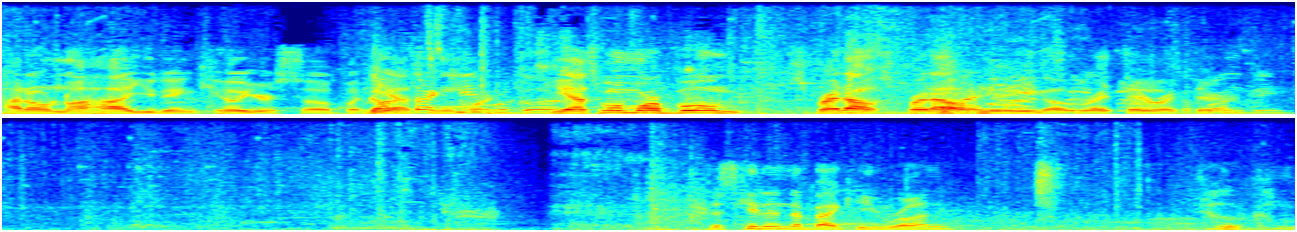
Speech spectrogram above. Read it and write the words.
I don't know how you didn't kill yourself, but he has one more. He has one more. Boom. Spread out. Spread out. Right here, you go. Right there. Right there. Just get in the back. He run. Dude, come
